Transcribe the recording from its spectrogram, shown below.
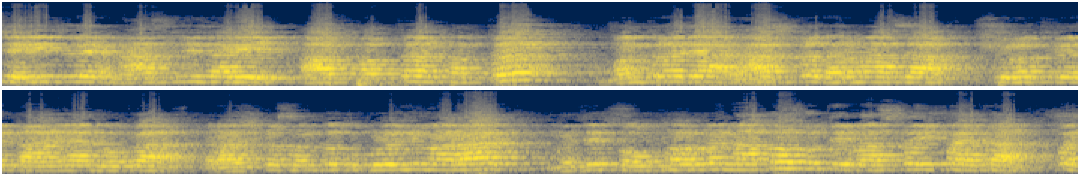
शरीरले नाचली झाली आज फक्त फक्त मंत्र द्या। राष्ट्र धर्माचा सुरक्षे ताळण्या धोका। राष्ट्रसंत तुकडोजी महाराज म्हणजे चौथा वर्ग नापास होते वास्तविक पाहता. पण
